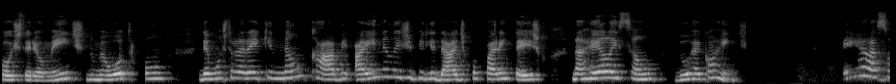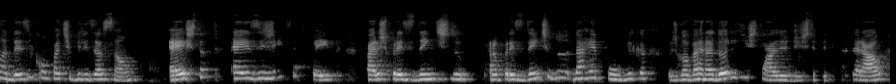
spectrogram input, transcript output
Posteriormente, no meu outro ponto, demonstrarei que não cabe a inelegibilidade por parentesco na reeleição do recorrente. Em relação à desincompatibilização, esta é a exigência feita para, os presidentes do, para o presidente do, da República, os governadores de Estado e Distrito Federal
